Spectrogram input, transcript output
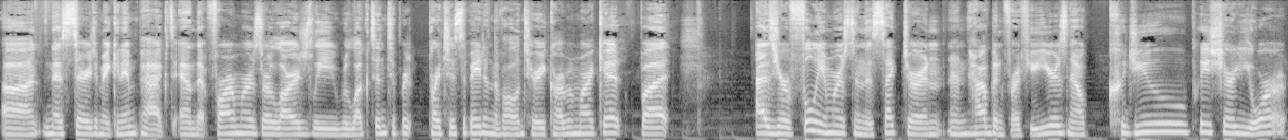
uh, necessary to make an impact, and that farmers are largely reluctant to pr- participate in the voluntary carbon market. But as you're fully immersed in this sector and, and have been for a few years now, could you please share your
